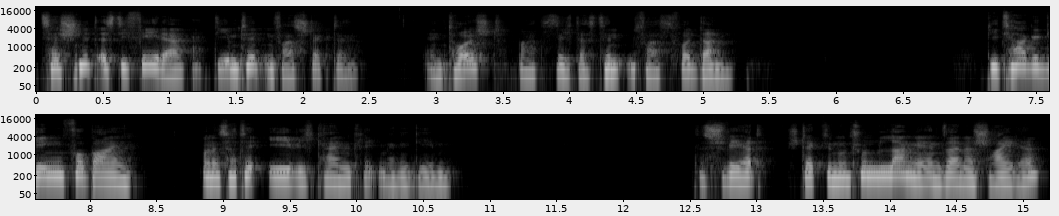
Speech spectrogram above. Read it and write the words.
zerschnitt es die Feder, die im Tintenfass steckte. Enttäuscht machte sich das Tintenfass vor dann. Die Tage gingen vorbei, und es hatte ewig keinen Krieg mehr gegeben. Das Schwert steckte nun schon lange in seiner Scheide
